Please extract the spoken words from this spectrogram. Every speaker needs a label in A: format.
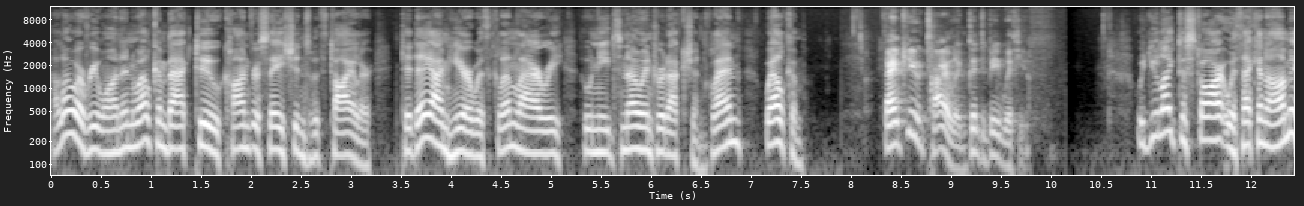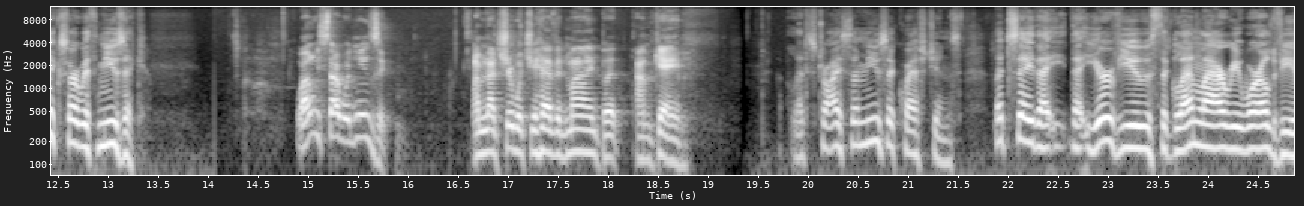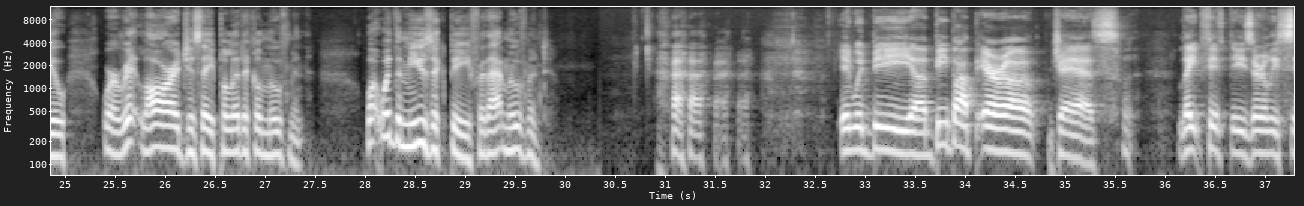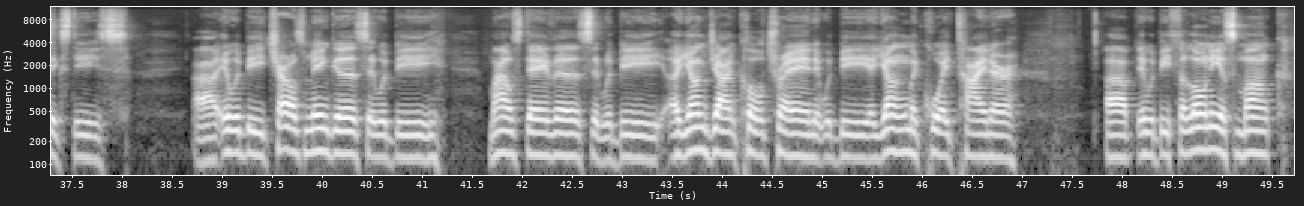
A: Hello, everyone, and welcome back to Conversations with Tyler. Today I'm here with Glenn Loury, who needs no introduction. Glenn, welcome.
B: Thank you, Tyler. Good to be with you.
A: Would you like to start with economics or with music?
B: Why don't we start with music? I'm not sure what you have in mind, but I'm game.
A: Let's try some music questions. Let's say that, that your views, the Glenn Loury worldview, were writ large as a political movement. What would the music be for that movement?
B: it would be uh, bebop era jazz, late 50s, early 60s. Uh, it would be Charles Mingus. It would be Miles Davis. It would be a young John Coltrane. It would be a young McCoy Tyner. Uh, it would be Thelonious Monk.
